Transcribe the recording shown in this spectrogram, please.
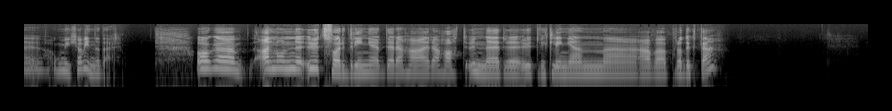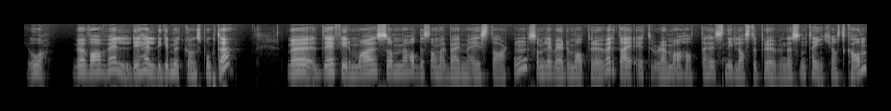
eh, mye å vinne der. Og eh, er noen utfordringer dere har hatt under eh, utviklingen eh, av produktet? Jo, vi var veldig heldige med utgangspunktet. Med det firmaet som vi hadde samarbeid med i starten, som leverte matprøver, de, jeg tror de har hatt de snilleste prøvene som tenkes kan.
